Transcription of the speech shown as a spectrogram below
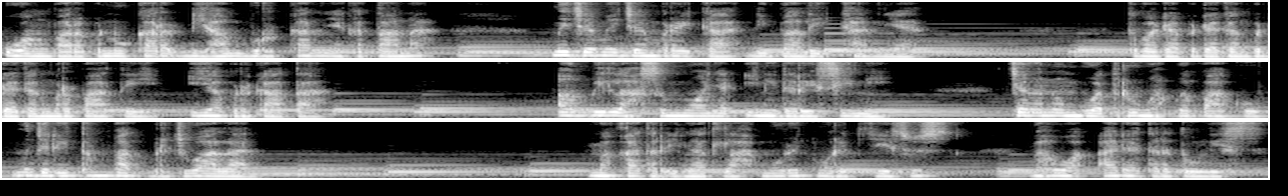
Uang para penukar dihamburkannya ke tanah, meja-meja mereka dibalikkannya. Kepada pedagang-pedagang merpati, ia berkata, Ambillah semuanya ini dari sini, jangan membuat rumah Bapakku menjadi tempat berjualan. Maka teringatlah murid-murid Yesus bahwa ada tertulis,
